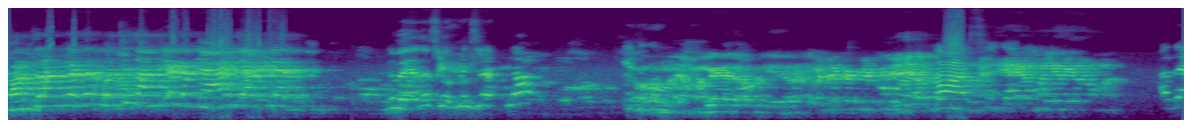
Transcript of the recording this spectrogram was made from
భద్రాంగా దగ్గరికి వచ్చింది అందుకే న్యాయం జరగలేదు. నువ్వేదో చూపించినట్టున్నావు? వాసు గారు. అదే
